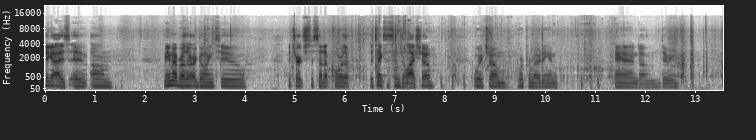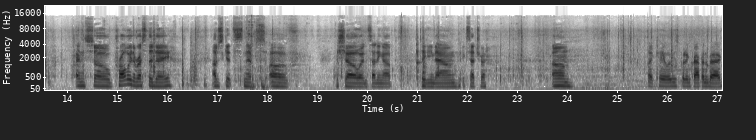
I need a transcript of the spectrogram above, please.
Hey guys, um, me and my brother are going to the church to set up for the, the Texas in July show, which um, we're promoting and and um, doing. And so probably the rest of the day, I'll just get snips of the show and setting up, taking down, etc. Um, like Caleb, he's putting crap in a bag.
